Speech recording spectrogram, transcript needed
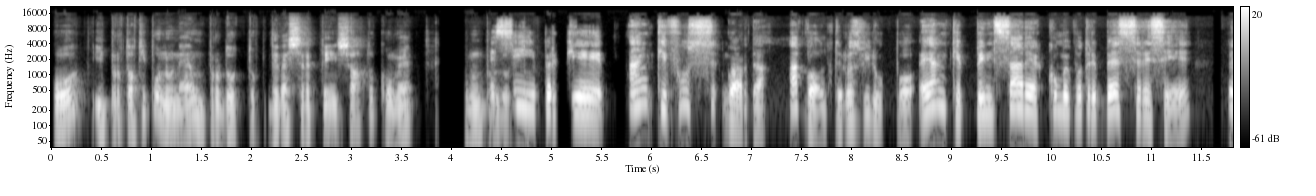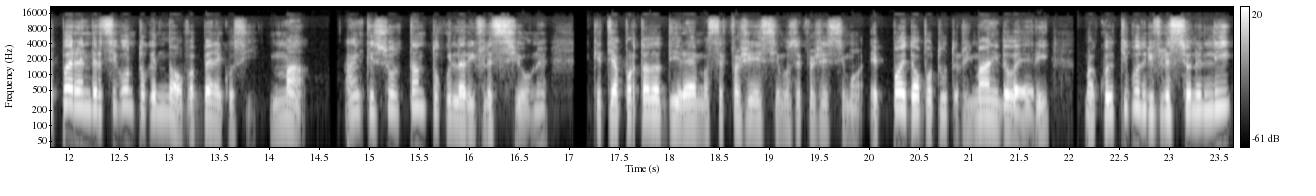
o il prototipo non è un prodotto, deve essere pensato come, come un Eh prodotto. sì, perché anche fosse, guarda, a volte lo sviluppo è anche pensare a come potrebbe essere se e poi rendersi conto che no, va bene così, ma anche soltanto quella riflessione che ti ha portato a dire, eh, ma se facessimo, se facessimo, e poi dopo tu rimani dove eri, ma quel tipo di riflessione lì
